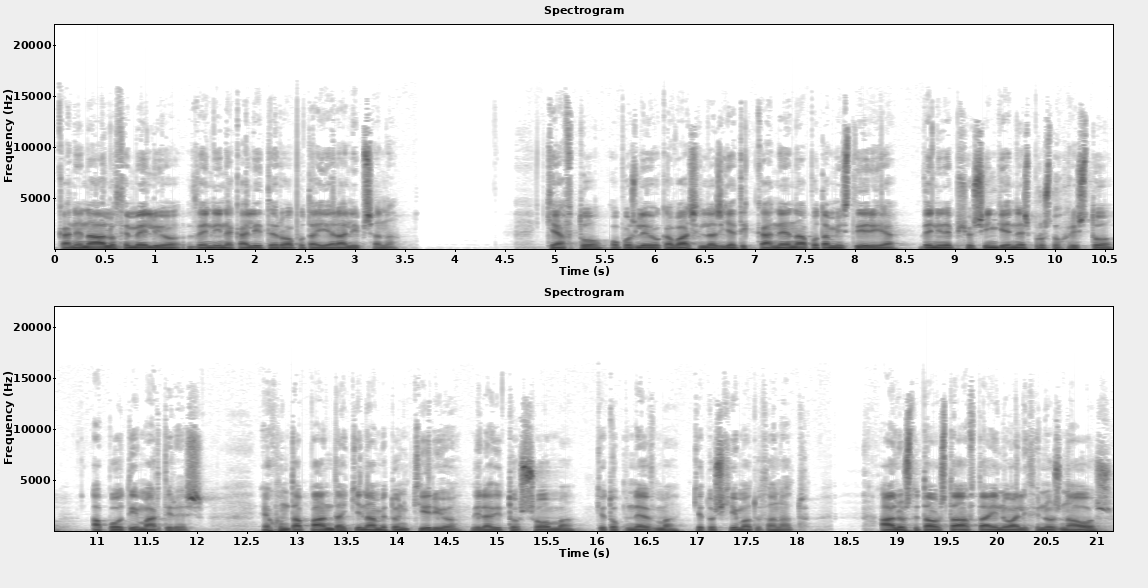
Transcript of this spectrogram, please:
Κανένα άλλο θεμέλιο δεν είναι καλύτερο από τα ιερά λείψανα. Και αυτό, όπως λέει ο Καβάσιλας, γιατί κανένα από τα μυστήρια δεν είναι πιο συγγενές προς τον Χριστό από ότι οι μάρτυρες. Έχουν τα πάντα κοινά με τον Κύριο, δηλαδή το σώμα και το πνεύμα και το σχήμα του θανάτου. Άλλωστε τα οστά αυτά είναι ο αληθινός ναός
